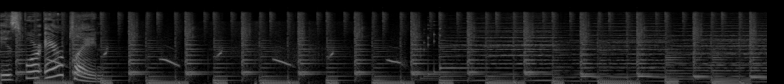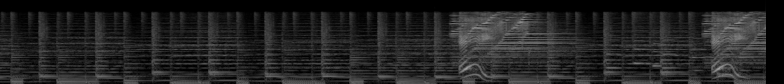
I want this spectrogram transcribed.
is for airplane. A.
